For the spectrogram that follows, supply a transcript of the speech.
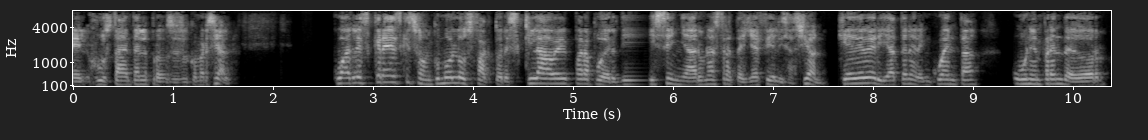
el, justamente en el proceso comercial. ¿Cuáles crees que son como los factores clave para poder diseñar una estrategia de fidelización? ¿Qué debería tener en cuenta un emprendedor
